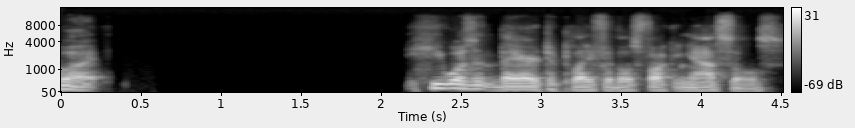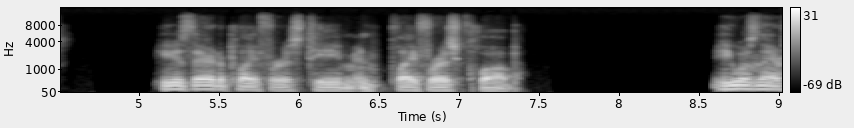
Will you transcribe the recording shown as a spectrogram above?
but he wasn't there to play for those fucking assholes he was there to play for his team and play for his club he wasn't there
